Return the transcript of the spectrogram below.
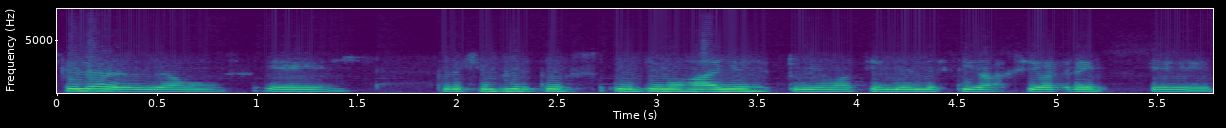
Claro, digamos, eh, por ejemplo, estos últimos años estuvimos haciendo investigaciones eh,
